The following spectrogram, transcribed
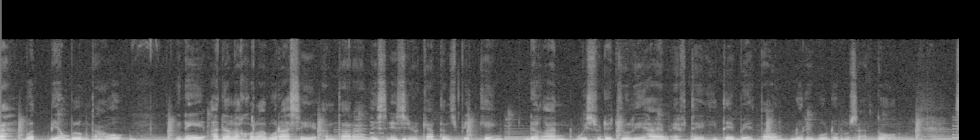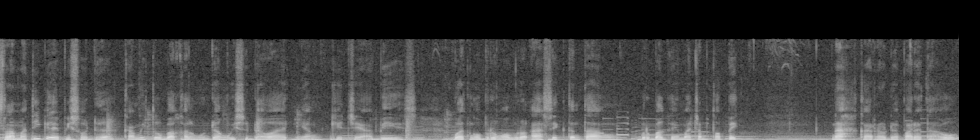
Nah, buat yang belum tahu, ini adalah kolaborasi antara This is your captain speaking dengan Wisuda Juli HMFT ITB tahun 2021. Selama tiga episode, kami tuh bakal ngundang wisudawan yang kece abis buat ngobrol-ngobrol asik tentang berbagai macam topik. Nah, karena udah pada tahu,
